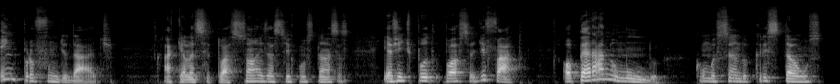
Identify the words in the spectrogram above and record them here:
em profundidade aquelas situações, as circunstâncias e a gente possa de fato operar no mundo como sendo cristãos,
